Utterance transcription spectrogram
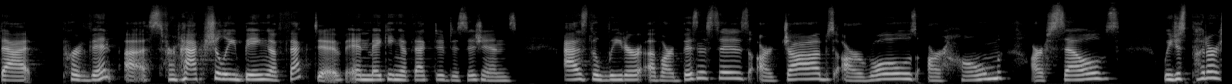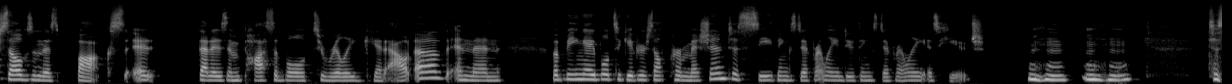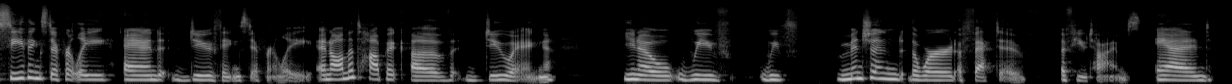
that prevent us from actually being effective and making effective decisions as the leader of our businesses, our jobs, our roles, our home, ourselves. We just put ourselves in this box it, eh, that is impossible to really get out of. And then, but being able to give yourself permission to see things differently and do things differently is huge. Mm-hmm, mm-hmm. To see things differently and do things differently. And on the topic of doing, you know, we've we've mentioned the word effective a few times and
